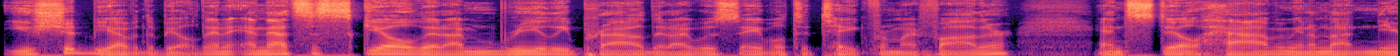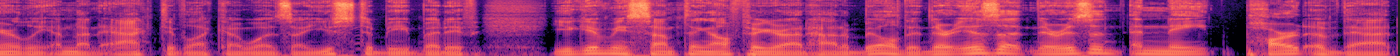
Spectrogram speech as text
you should be able to build, and and that's a skill that I'm really proud that I was able to take from my father, and still have. I mean, I'm not nearly, I'm not active like I was I used to be, but if you give me something, I'll figure out how to build it. There is a there is an innate part of that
